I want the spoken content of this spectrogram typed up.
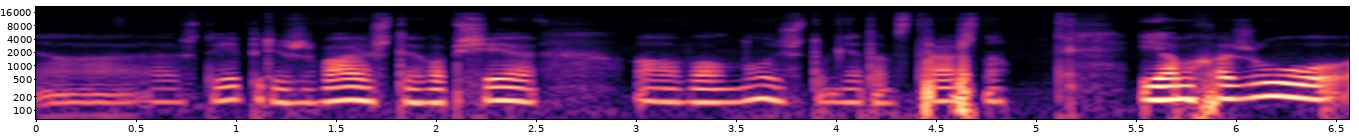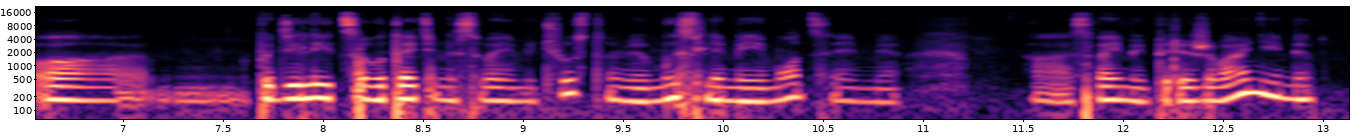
а, что я переживаю, что я вообще а, волнуюсь, что мне там страшно. И я выхожу а, поделиться вот этими своими чувствами, мыслями, эмоциями, а, своими переживаниями Э,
